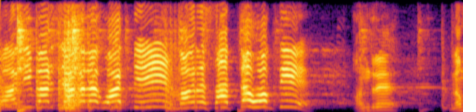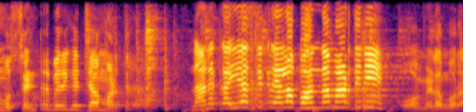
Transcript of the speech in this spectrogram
ವಾಲಿಬಾರ್ ಜಾಗದಾಗ ಓದ್ತಿ ಮಗನ ಸತ್ತ ಹೋಗ್ತಿ. ಅಂದ್ರೆ ನಮ್ಮ ಸೆಂಟರ್ ಬೇರಿಂಗ್ ಜಾಮ್ ಮಾಡ್ತೀರಾ? ನನ್ನ ಕೈಯ ಸಿಕ್ರೆ ಎಲ್ಲ ಬಂದ ಮಾಡ್ತೀನಿ. ಓ ಮೇಡಮ್ ಅವ್ರ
